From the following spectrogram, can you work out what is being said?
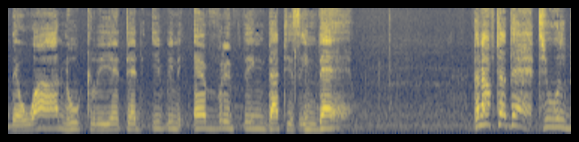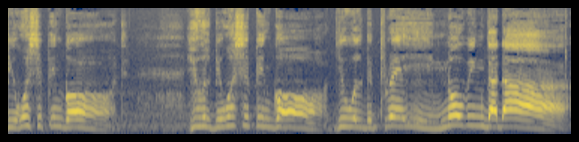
the one who created even everything that is in them. Then after that, you will be worshiping God. You will be worshiping God. You will be praying, knowing that ah,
